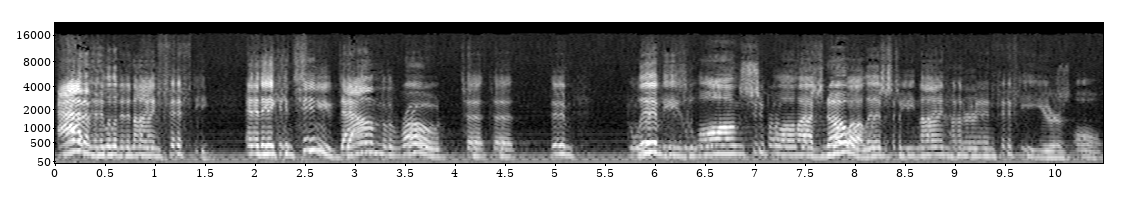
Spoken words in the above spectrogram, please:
Adam had lived to 950. And they continued down the road to, to, to live these long, super long lives. Noah lives to be 950 years old.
